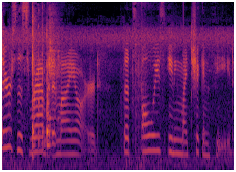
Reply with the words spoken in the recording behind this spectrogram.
There's this rabbit in my yard that's always eating my chicken feed.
